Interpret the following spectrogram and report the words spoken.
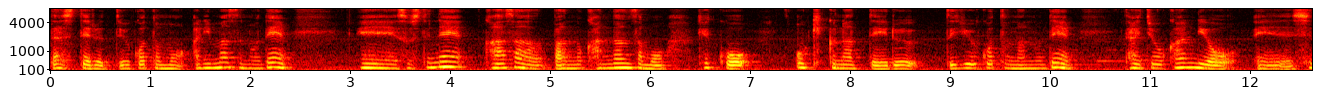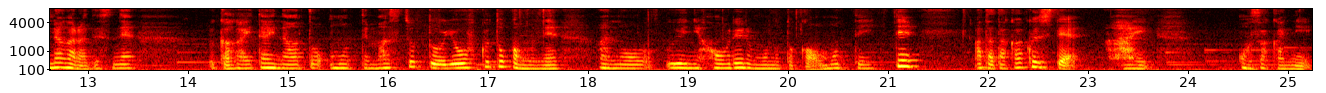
出してるっていうこともありますので、えー、そしてね朝晩の寒暖差も結構大きくなっているっていうことなので体調管理を、えー、しながらですね伺いたいなと思ってます。ちょっと洋服とかもねあの上に羽織れるものとかを持っていって暖かくしてはい大阪に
